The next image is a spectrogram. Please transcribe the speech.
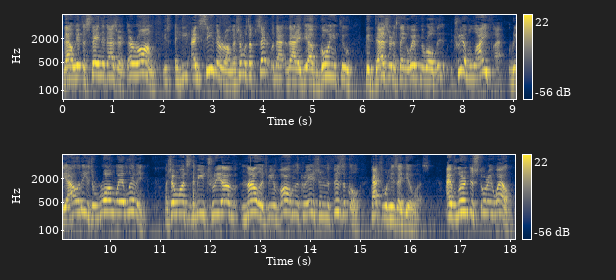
that we have to stay in the desert. They're wrong. He, I see they're wrong. Hashem was upset with that, that idea of going into the desert and staying away from the world. The tree of life, uh, reality, is the wrong way of living. Hashem wants us to be a tree of knowledge, be involved in the creation and the physical. That's what his idea was. I've learned this story well.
